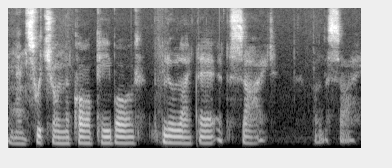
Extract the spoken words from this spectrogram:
and then switch on the Korg keyboard, the blue light there at the side, on the side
